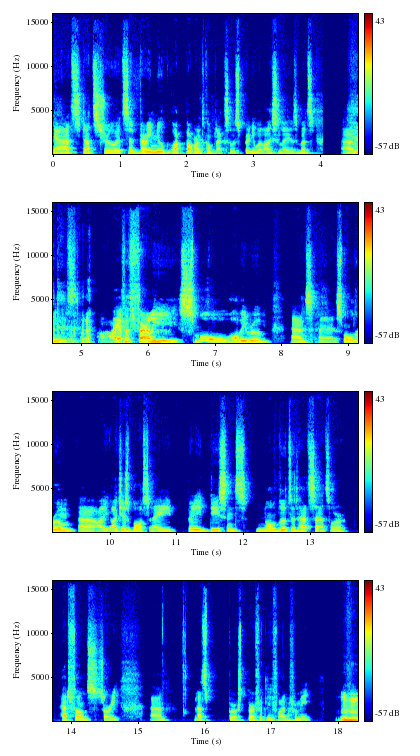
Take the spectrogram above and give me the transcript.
Yeah, that's that's true. It's a very new apartment complex, so it's pretty well isolated. But I mean, it's, I have a fairly small hobby room and a small room. Uh, I I just bought a pretty decent non-Bluetooth headset or headphones. Sorry, um, that's works perfectly fine for me. hmm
